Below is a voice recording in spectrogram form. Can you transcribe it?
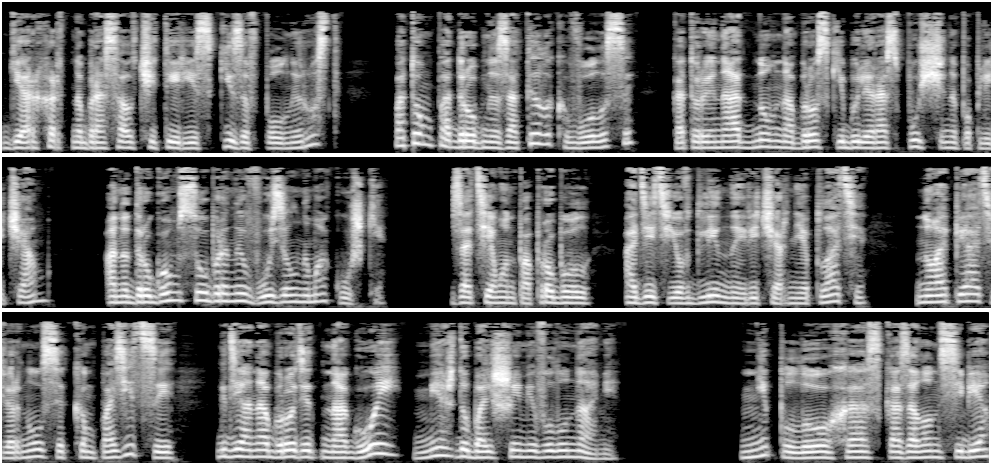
Герхард набросал четыре эскиза в полный рост, потом подробно затылок, волосы, которые на одном наброске были распущены по плечам, а на другом собраны в узел на макушке. Затем он попробовал одеть ее в длинное вечернее платье, но опять вернулся к композиции, где она бродит ногой между большими валунами. «Неплохо», — сказал он себе,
